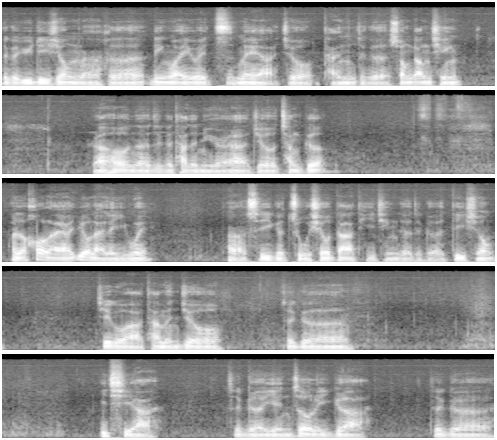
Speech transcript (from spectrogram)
这个于弟兄呢和另外一位姊妹啊，就弹这个双钢琴。然后呢，这个他的女儿啊就唱歌。他说后来啊，又来了一位啊，是一个主修大提琴的这个弟兄。结果啊，他们就这个一起啊，这个演奏了一个啊，这个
